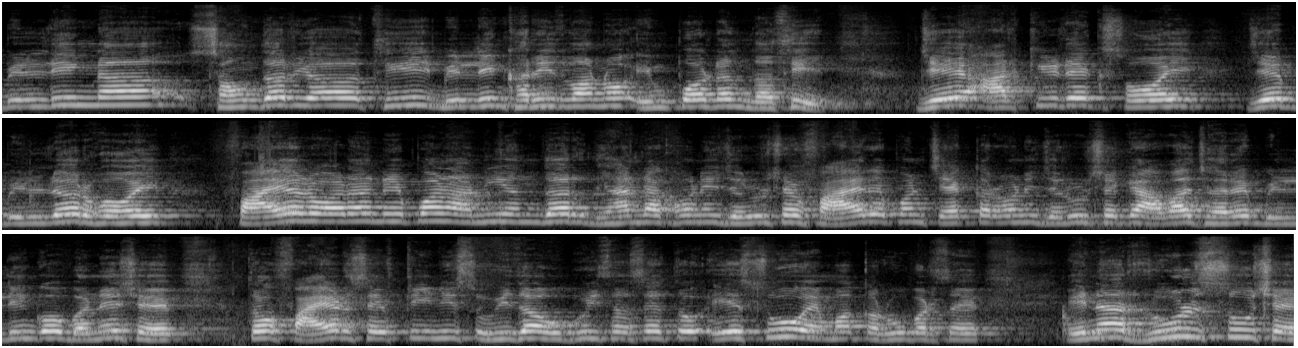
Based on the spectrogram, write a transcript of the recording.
બિલ્ડિંગના સૌંદર્યથી બિલ્ડિંગ ખરીદવાનો ઇમ્પોર્ટન્ટ નથી. જે આર્કિટેક્ટ્સ હોય, જે બિલ્ડર હોય, ફાયરવાળાને પણ આની અંદર ધ્યાન રાખવાની જરૂર છે. ફાયરે પણ ચેક કરવાની જરૂર છે કે આવા જ્યારે બિલ્ડિંગો બને છે, તો ફાયર સેફટીની સુવિધા ઊભી થશે, તો એ શું એમાં કરવું પડશે? એના રૂલ્સ શું છે?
